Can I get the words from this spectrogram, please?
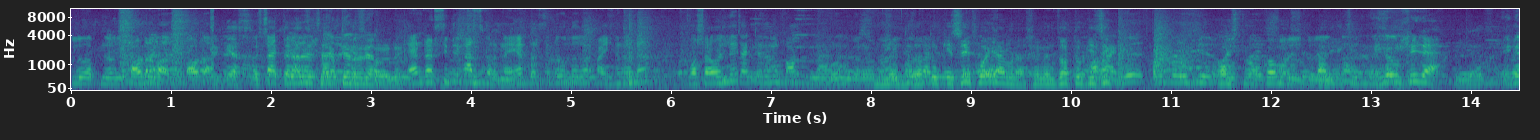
শিখলো আপনি পাউডার পাওয়া পাউডার ওই চারটে অ্যান্ড্রয়েড সিটে কাজ করে না অ্যান্ড্রয়েড সিটে হলো পায়খানাটা কষা হইলে যত কিছুই কই আমরা শুনেন যত কিছু এটা উঠিলা এটা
